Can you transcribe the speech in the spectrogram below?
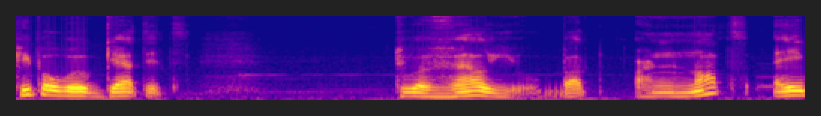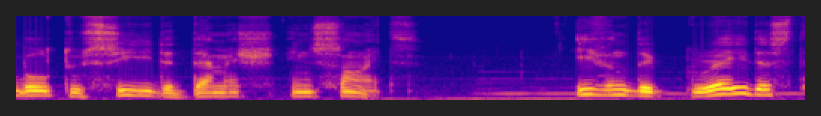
people will get it to a value but are not able to see the damage inside. Even the greatest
